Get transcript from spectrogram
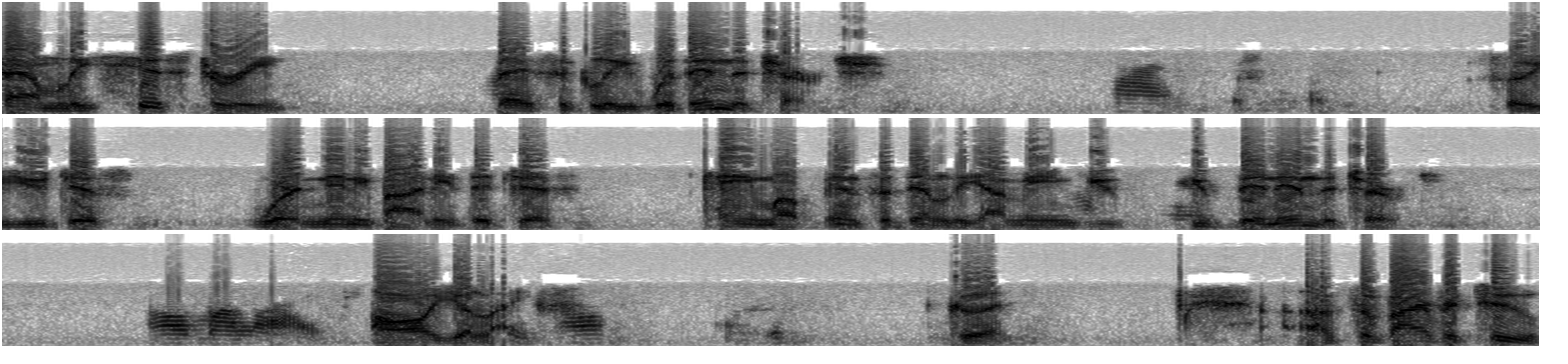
family history, basically, within the church. Right. So you just weren't anybody that just came up incidentally. I mean, you you've been in the church All my life. all your life. Good. Uh, Survivor two,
